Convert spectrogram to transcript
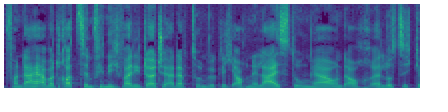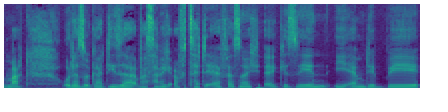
von daher, aber trotzdem finde ich, war die deutsche Adaption wirklich auch eine Leistung, ja, und auch äh, lustig gemacht. Oder sogar dieser, was habe ich auf ZDF erst noch äh, gesehen, IMDB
